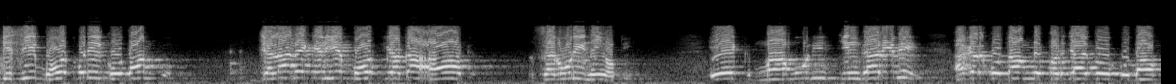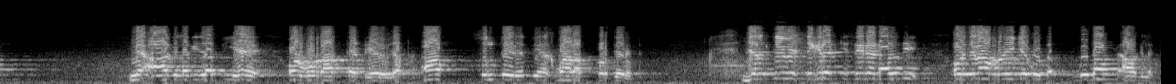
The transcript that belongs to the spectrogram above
کسی بہت بڑی گودام کو جلانے کے لیے بہت زیادہ آگ ضروری نہیں ہوتی ایک معمولی چنگاری بھی اگر گودام میں پڑ جائے تو گودام میں آگ لگ جاتی ہے اور وہ رات کا ڈھیر ہو جاتا ہے۔ آپ سنتے رہتے ہیں اخبارات پڑھتے رہتے ہیں۔ جلتی ہوئی سگریٹ کسی نے ڈال دی اور جناب روئی کے گودام میں آگ لگ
